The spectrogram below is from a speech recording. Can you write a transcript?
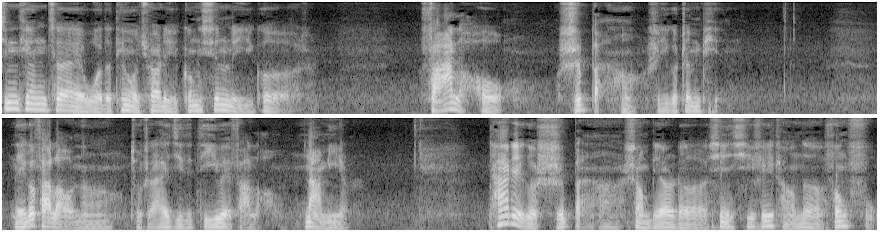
今天在我的听友圈里更新了一个法老石板啊，是一个珍品。哪个法老呢？就是埃及的第一位法老纳米尔。他这个石板啊，上边的信息非常的丰富。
